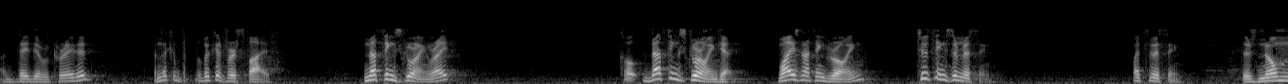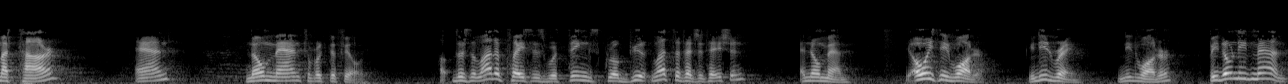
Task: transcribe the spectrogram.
on the day they were created. And look at, look at verse five. Nothing's growing, right? Nothing's growing yet. Why is nothing growing? Two things are missing. What's missing? There's no matar and no man to work the field. Uh, there's a lot of places where things grow beautiful, lots of vegetation, and no man. You always need water. You need rain. You need water, but you don't need man.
